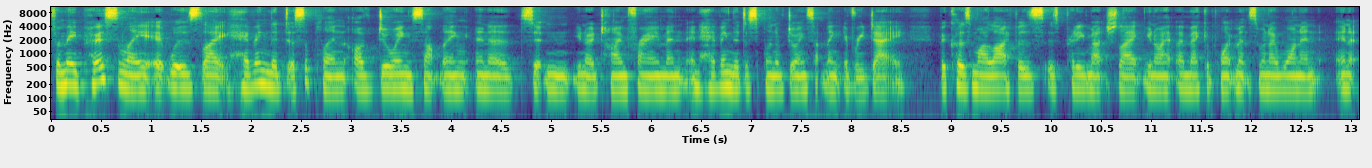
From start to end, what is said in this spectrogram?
for me personally, it was like having the discipline of doing something in a certain, you know, time frame and, and having the discipline of doing something every day because my life is is pretty much like, you know, I, I make appointments when I want and, and it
